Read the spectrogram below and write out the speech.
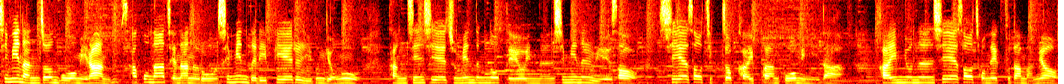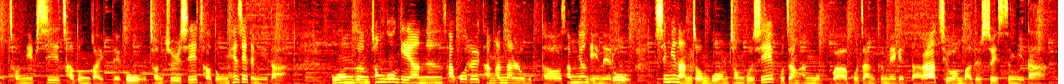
시민안전보험이란 사고나 재난으로 시민들이 피해를 입은 경우 당진시에 주민등록되어 있는 시민을 위해서 시에서 직접 가입한 보험입니다. 가입료는 시에서 전액 부담하며 전입 시 자동 가입되고 전출 시 자동 해지됩니다. 보험금 청구 기한은 사고를 당한 날로부터 3년 이내로 시민안전보험 청구 시 보장 항목과 보장 금액에 따라 지원받을 수 있습니다.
